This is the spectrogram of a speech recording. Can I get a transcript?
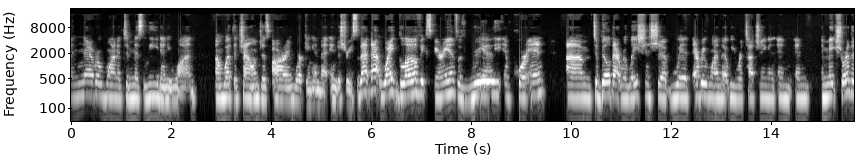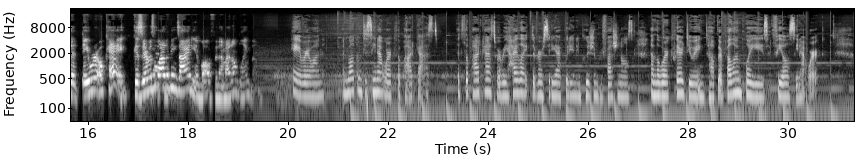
I never wanted to mislead anyone on what the challenges are in working in that industry. So that that white glove experience was really yeah. important um, to build that relationship with everyone that we were touching and and and, and make sure that they were okay because there was a lot of anxiety involved for them. I don't blame them. Hey everyone, and welcome to Seen at Work, the podcast. It's the podcast where we highlight diversity, equity, and inclusion professionals and the work they're doing to help their fellow employees feel seen at work.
